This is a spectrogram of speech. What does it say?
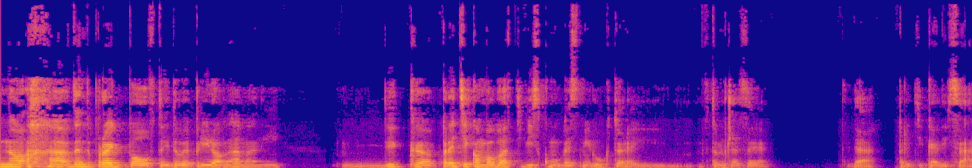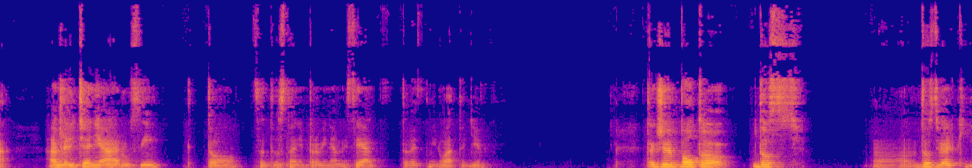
No a tento projekt bol v tej dobe prirovnávaný k pretekom v oblasti výskumu vesmíru, ktorej v tom čase teda pretekali sa Američania a Rusi, kto sa dostane prvý na mesiac do vesmíru a teda. Takže bol to dosť, dosť veľký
